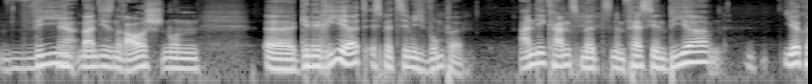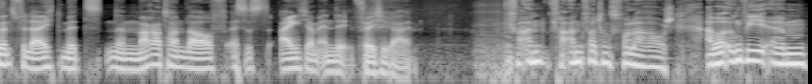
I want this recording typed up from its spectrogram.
wie Ja. man diesen Rausch nun äh, generiert, ist mir ziemlich Wumpe. Andi kann es mit einem Fässchen Bier, ihr könnt es vielleicht mit einem Marathonlauf. Es ist eigentlich am Ende völlig egal. Veran verantwortungsvoller Rausch. Aber irgendwie, ähm,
